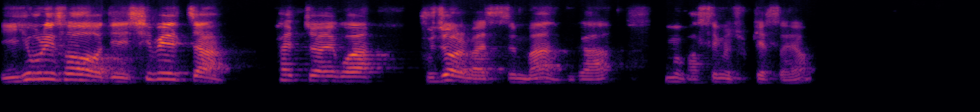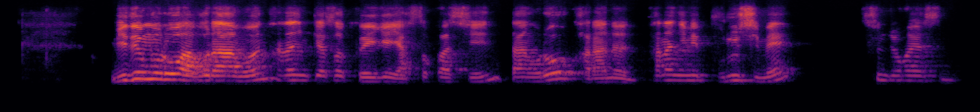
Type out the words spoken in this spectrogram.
이 히브리서 이제 11장 8절과 9절 말씀만 우리가 한번 봤으면 좋겠어요. 믿음으로 아브라함은 하나님께서 그에게 약속하신 땅으로 가라는 하나님의 부르심에 순종하였습니다.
